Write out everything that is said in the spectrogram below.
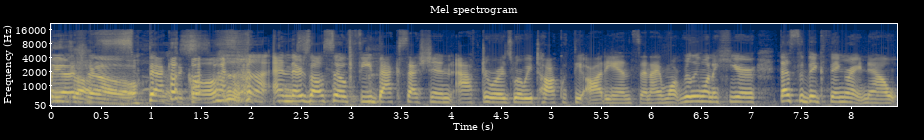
be a extravaganza. show. spectacle. and there's also a feedback session afterwards where we talk with the audience, and I want, really want to hear. That's the big thing right now.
